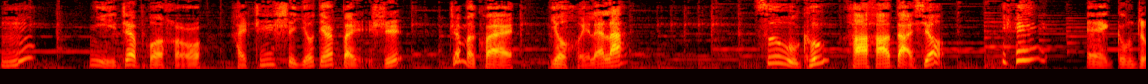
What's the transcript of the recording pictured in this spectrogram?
嗯，你这泼猴还真是有点本事，这么快又回来啦！孙悟空哈哈大笑，嘿嘿，哎，公主，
